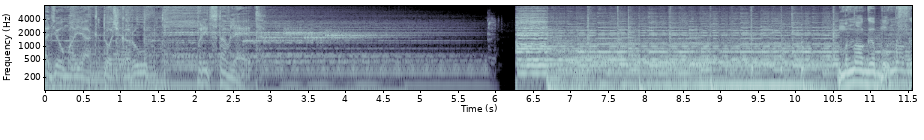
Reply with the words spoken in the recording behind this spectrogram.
Радиомаяк.ру представляет. Много букв.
